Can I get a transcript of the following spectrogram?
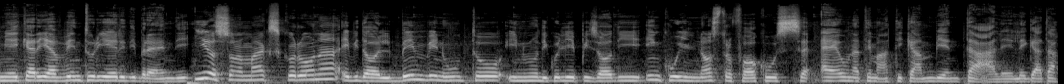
miei cari avventurieri di Brandy, io sono Max Corona e vi do il benvenuto in uno di quegli episodi in cui il nostro focus è una tematica ambientale legata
